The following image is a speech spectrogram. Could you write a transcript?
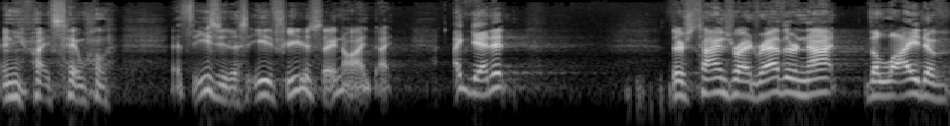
And you might say, well, that's easy, to, for you to say. No, I, I, I get it. There's times where I'd rather not the light of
